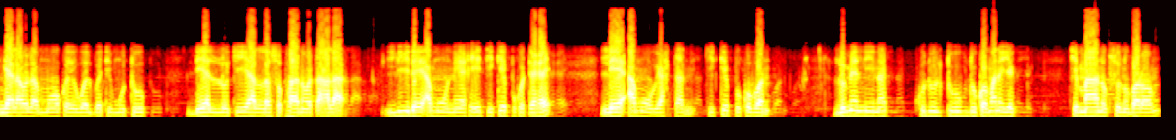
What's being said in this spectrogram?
ngelaw la moo koy wëlbati mu tuub dellu ci yàlla subhanahu wa taala lii day amu neexit ci képp ku texe lee amu wextan ci képp ku bon lu mel nii nag ku dul tuub du ko mën a yëg ci maanuk sunu boroom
